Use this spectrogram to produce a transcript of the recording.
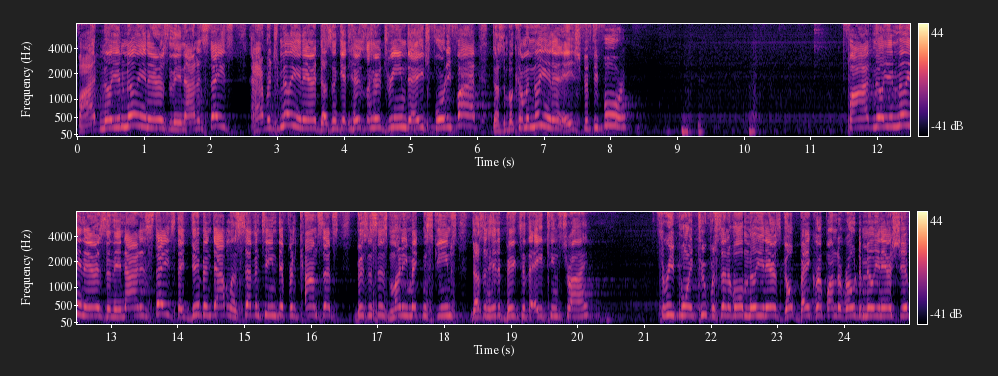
5 million millionaires in the United States, average millionaire doesn't get his or her dream to age 45, doesn't become a millionaire at age 54. 5 million millionaires in the United States. They dib and dabble in 17 different concepts, businesses, money making schemes. Doesn't hit it big to the 18th try. 3.2% of all millionaires go bankrupt on the road to millionaireship.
